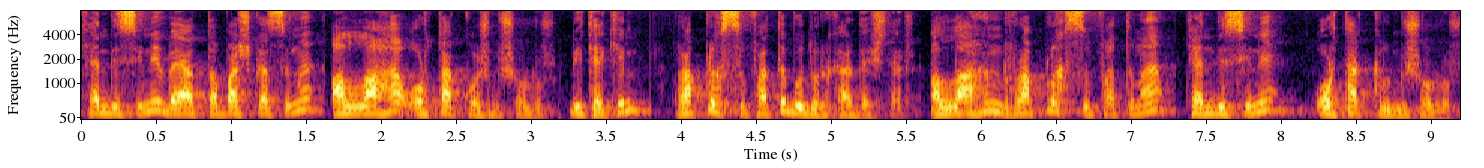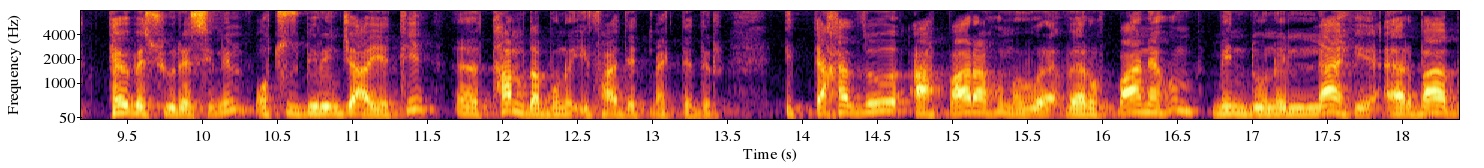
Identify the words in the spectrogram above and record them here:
kendisini veyahut da başkasını Allah'a ortak koşmuş olur. Nitekim Rablık sıfatı budur kardeşler. Allah'ın Rablık sıfatına kendisini ortak kılmış olur. Tevbe suresinin 31. ayeti e, tam da bunu ifade etmektedir. İttehazû ahbarahum ve ruhbanehum min dunillahi erbab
